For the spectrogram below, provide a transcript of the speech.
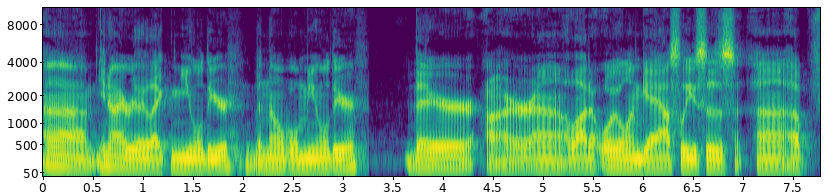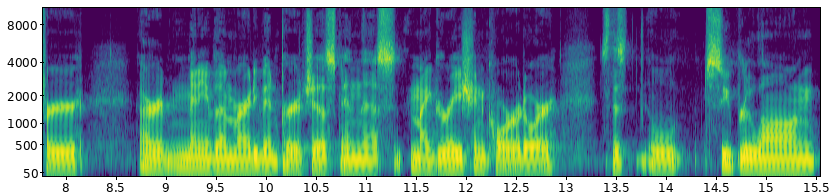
um, you know, I really like mule deer, the noble mule deer. There are uh, a lot of oil and gas leases uh, up for, or many of them already been purchased in this migration corridor. It's this l- super long,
